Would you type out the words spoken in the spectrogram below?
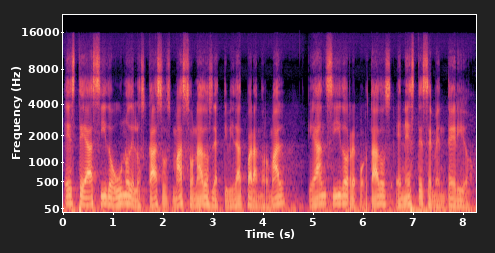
Este ha sido uno de los casos más sonados de actividad paranormal que han sido reportados en este cementerio.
